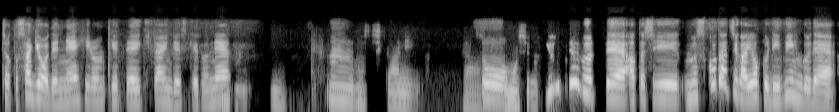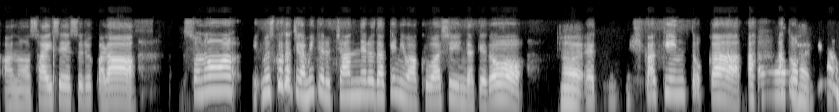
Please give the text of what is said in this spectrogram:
ちょっと作業でね、広げていきたいんですけどね。うん。確かに。そう面白い。YouTube って私、息子たちがよくリビングであの再生するから、その息子たちが見てるチャンネルだけには詳しいんだけど、はい。えっと、ヒカキンとか、あ、あと、はい。今の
